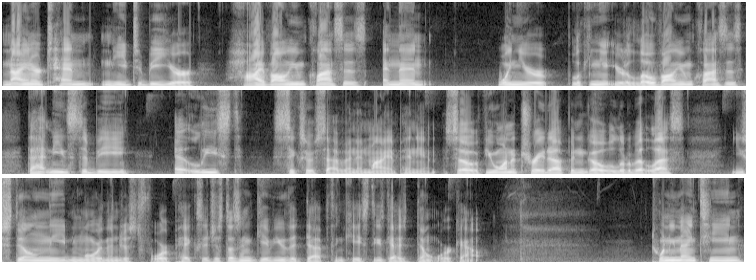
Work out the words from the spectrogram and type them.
9 or 10 need to be your high volume classes and then when you're looking at your low volume classes, that needs to be at least six or seven, in my opinion. So if you want to trade up and go a little bit less, you still need more than just four picks. It just doesn't give you the depth in case these guys don't work out. 2019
